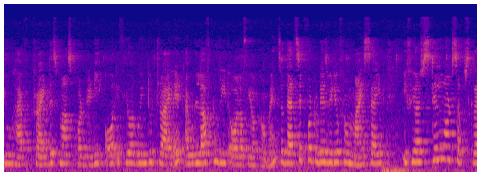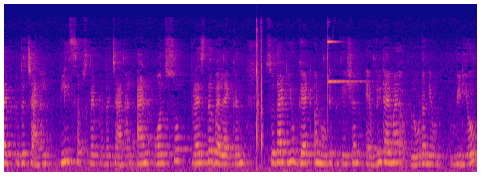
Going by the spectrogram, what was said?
you have tried this mask already or if you are going to try it. I would love to read all of your comments. So that's it for today's video from my side. If you are still not subscribed to the channel, please subscribe to the channel and also press the bell icon so that you get a notification every time I upload a new video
